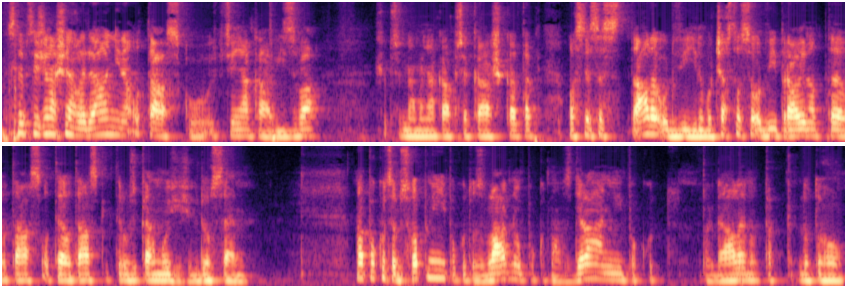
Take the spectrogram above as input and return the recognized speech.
Myslím si, že naše hledání na otázku, když je nějaká výzva, že před námi nějaká překážka, tak vlastně se stále odvíjí, nebo často se odvíjí právě na té otáz, od té otázky, kterou říká Mojžíš, kdo jsem. No a pokud jsem schopný, pokud to zvládnu, pokud mám vzdělání, pokud tak dále, no tak do toho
